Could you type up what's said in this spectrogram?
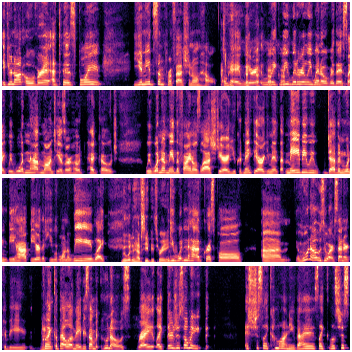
if you're not over it at this point, you need some professional help. Okay, we're like we literally went over this, like we wouldn't have Monty as our ho- head coach. We wouldn't have made the finals last year. You could make the argument that maybe we Devin wouldn't be happy or that he would want to leave. Like We wouldn't have CP3. you wouldn't have Chris Paul. Um, who knows who our center could be? Yeah. Clint Capela, maybe somebody. Who knows, right? Like, there's just so many. It's just like, come on, you guys. Like, let's just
